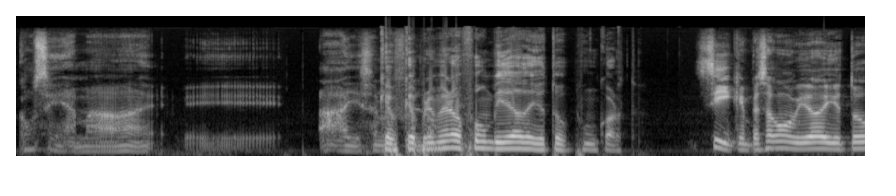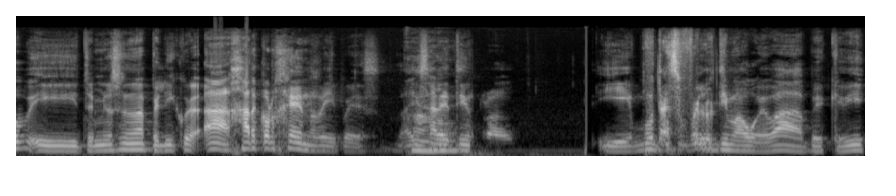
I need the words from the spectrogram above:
¿Cómo se llamaba? Eh, ay, ese me Que, fue que el primero fue un video de YouTube, un corto. Sí, que empezó como video de YouTube y terminó siendo una película. Ah, Hardcore Henry, pues. Ahí Ajá. sale Tim Roth. Y puta, eso fue la última huevada pues, que vi.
